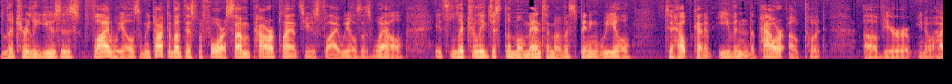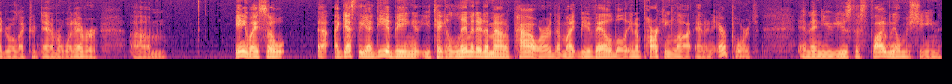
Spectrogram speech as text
literally uses flywheels. And we talked about this before. Some power plants use flywheels as well. It's literally just the momentum of a spinning wheel to help kind of even the power output of your, you know, hydroelectric dam or whatever. Um, anyway, so uh, I guess the idea being that you take a limited amount of power that might be available in a parking lot at an airport, and then you use this flywheel machine,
